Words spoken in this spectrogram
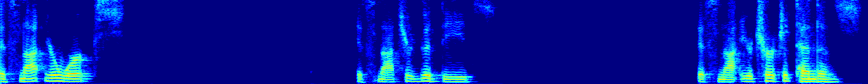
It's not your works. It's not your good deeds. It's not your church attendance.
